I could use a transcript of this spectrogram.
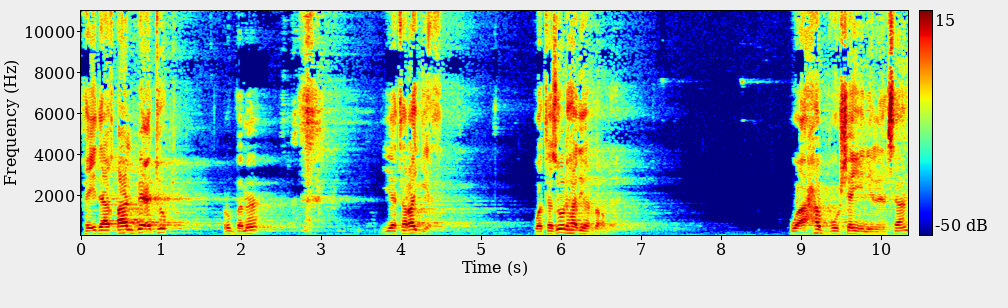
فإذا قال بعتك ربما يتريث وتزول هذه الرغبة. وأحب شيء إلى الإنسان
